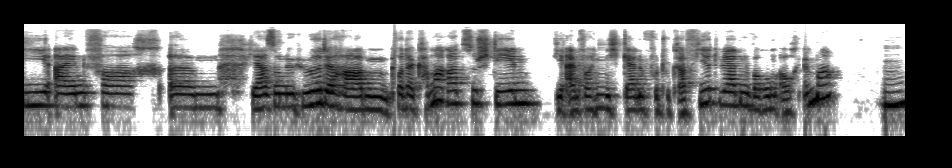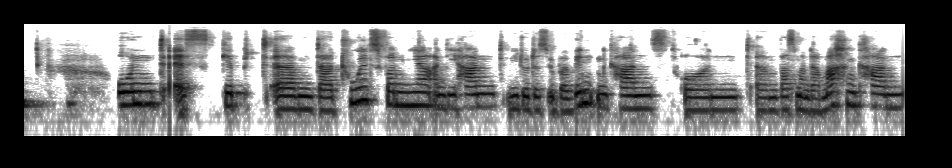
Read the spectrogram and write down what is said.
die einfach ähm, ja so eine Hürde haben, vor der Kamera zu stehen, die einfach nicht gerne fotografiert werden, warum auch immer. Mhm. Und es gibt ähm, da Tools von mir an die Hand, wie du das überwinden kannst und ähm, was man da machen kann.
